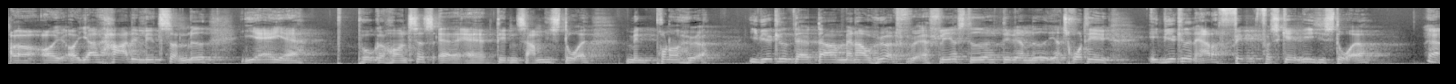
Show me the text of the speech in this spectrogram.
og, og, og jeg har det lidt sådan med, ja ja, Pocahontas er, er, det er den samme historie, men prøv nu at høre. I virkeligheden, der, der, man har jo hørt af flere steder det der med, jeg tror det, i virkeligheden er der fem forskellige historier, Ja.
